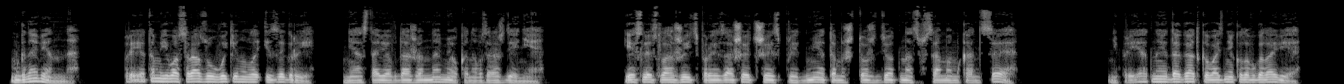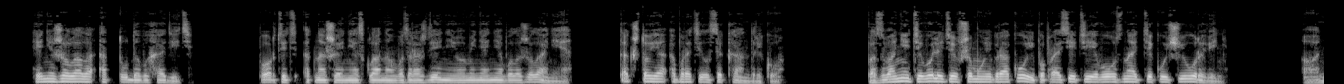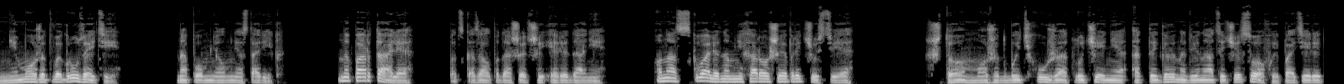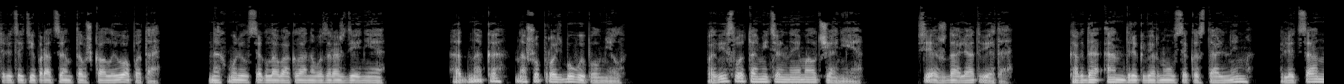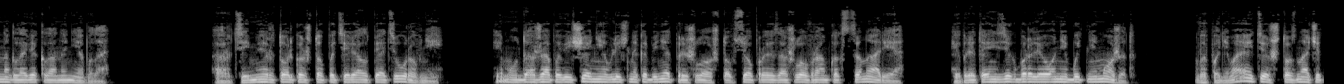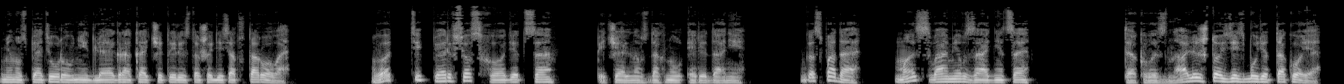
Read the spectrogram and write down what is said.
Мгновенно. При этом его сразу выкинуло из игры, не оставив даже намека на возрождение. Если сложить произошедшее с предметом, что ждет нас в самом конце... Неприятная догадка возникла в голове, и не желала оттуда выходить. Портить отношения с кланом Возрождения у меня не было желания, так что я обратился к Андрику. «Позвоните вылетевшему игроку и попросите его узнать текущий уровень». «Он не может в игру зайти», — напомнил мне старик. «На портале», — подсказал подошедший Эридани. «У нас с Квалином нехорошее предчувствие». «Что может быть хуже отлучения от игры на 12 часов и потери 30% шкалы опыта?» — нахмурился глава клана Возрождения. Однако нашу просьбу выполнил. Повисло томительное молчание. Все ждали ответа. Когда Андрик вернулся к остальным, лица на главе клана не было. Артемир только что потерял пять уровней. Ему даже оповещение в личный кабинет пришло, что все произошло в рамках сценария, и претензий к Барлеоне быть не может. Вы понимаете, что значит минус пять уровней для игрока 462-го? Вот теперь все сходится, печально вздохнул Эридани. Господа, мы с вами в заднице. Так вы знали, что здесь будет такое?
